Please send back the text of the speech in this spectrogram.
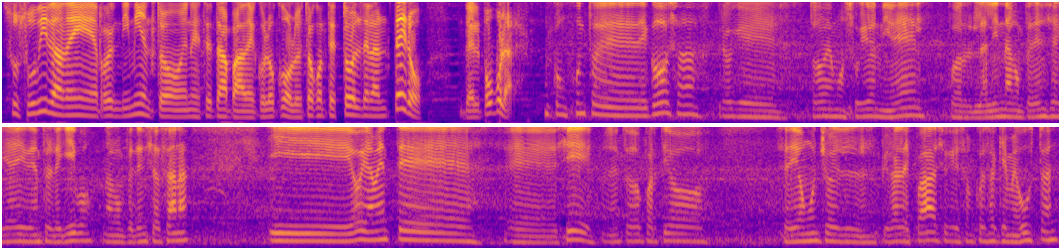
su subida de rendimiento en esta etapa de Colo Colo. Esto contestó el delantero del Popular. Un conjunto de, cosas, creo que todos hemos subido el nivel por la linda competencia que hay dentro del equipo, una competencia sana. Y obviamente, eh, sí, en estos dos partidos se dio mucho el picar el espacio, que son cosas que me gustan.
